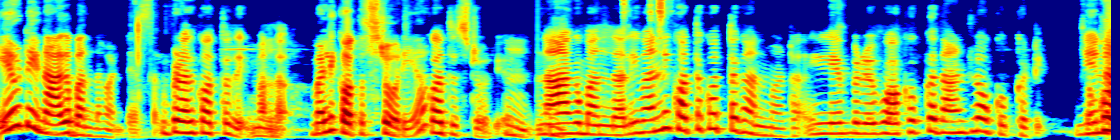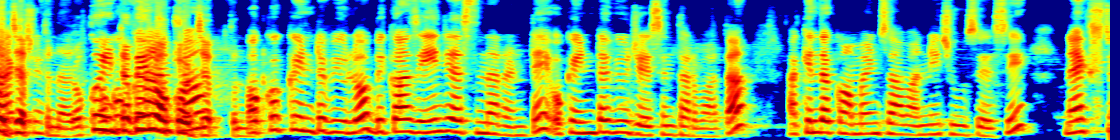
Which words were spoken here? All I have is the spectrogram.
ఏమిటి నాగబంధం అంటే అసలు ఇప్పుడు అది కొత్తది మళ్ళా మళ్ళీ కొత్త స్టోరీయా కొత్త స్టోరీ. నాగబంధాలు ఇవన్నీ కొత్త కొత్తగా అనమాట ఒక్కొక్క దాంట్లో ఒక్కొక్కటి ఒక్కోటి చెప్తున్నారు. ఒక్కో ఒక్కొక్క ఇంటర్వ్యూలో ఒక్కోటి దాంట్లో చెప్తున్నారు. ఒక్కొక్క ఇంటర్వ్యూలో బికాజ్ ఏం చేస్తున్నారంటే ఒక ఇంటర్వ్యూ చేసిన తర్వాత ఆ కింద కామెంట్స్ అవన్నీ చూసేసి నెక్స్ట్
